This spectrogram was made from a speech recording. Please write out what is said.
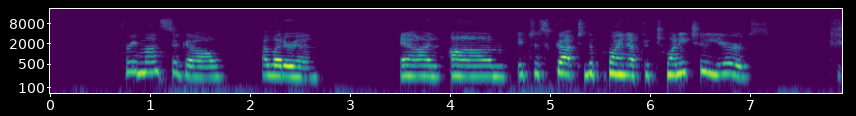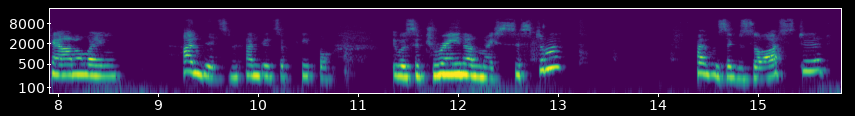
three months ago. I let her in and um, it just got to the point after 22 years channeling hundreds and hundreds of people. It was a drain on my system. I was exhausted.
